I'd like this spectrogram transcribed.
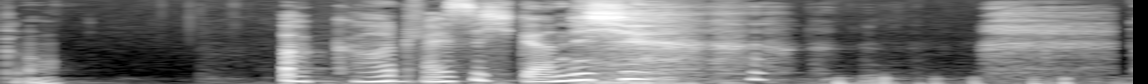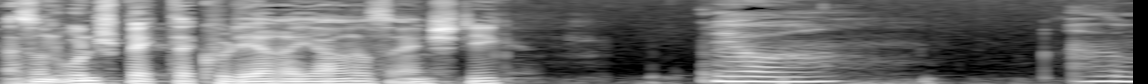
Genau. Oh Gott, weiß ich gar nicht. also ein unspektakulärer Jahreseinstieg. Ja, also.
